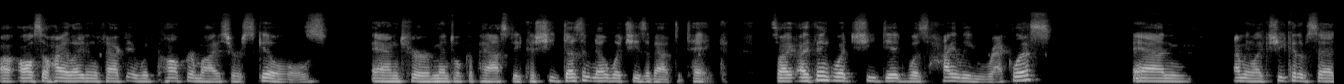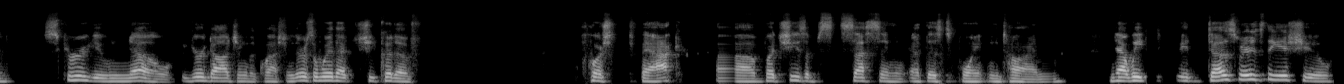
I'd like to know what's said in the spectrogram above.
Uh, also highlighting the fact it would compromise her skills and her mental capacity because she doesn't know what she's about to take. So I, I, think what she did was highly reckless. And I mean, like she could have said, screw you, no, you're dodging the question. There's a way that she could have pushed back, uh, but she's obsessing at this point in time. Now we it does raise the issue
